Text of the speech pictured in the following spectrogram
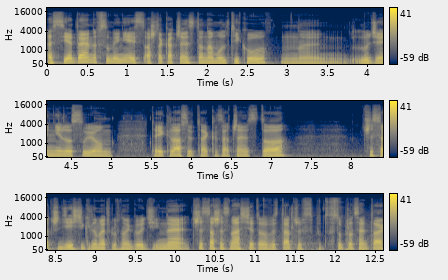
S1 w sumie nie jest aż taka częsta na multiku. Ludzie nie losują tej klasy tak za często. 330 km na godzinę, 316 to wystarczy w 100%.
